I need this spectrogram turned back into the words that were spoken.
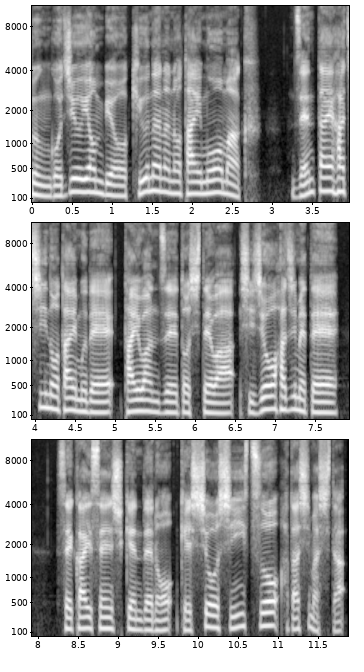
分54秒97のタイムをマーク。全体8位のタイムで台湾勢としては史上初めて世界選手権での決勝進出を果たしました。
